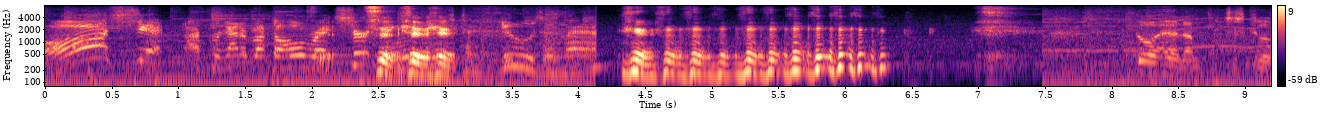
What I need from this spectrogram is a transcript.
Oh, shit! I forgot about the whole red shirt thing. It is confusing, man. Go ahead, I'm just gonna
